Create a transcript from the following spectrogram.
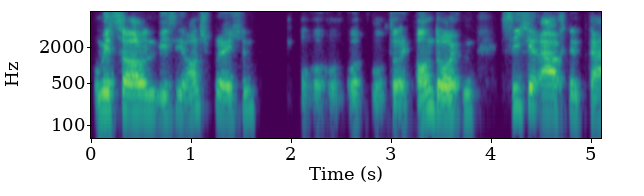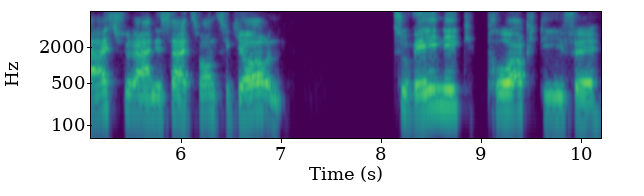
Und wir zahlen, wie Sie ansprechen oder andeuten, sicher auch den Preis für eine seit 20 Jahren zu wenig proaktive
